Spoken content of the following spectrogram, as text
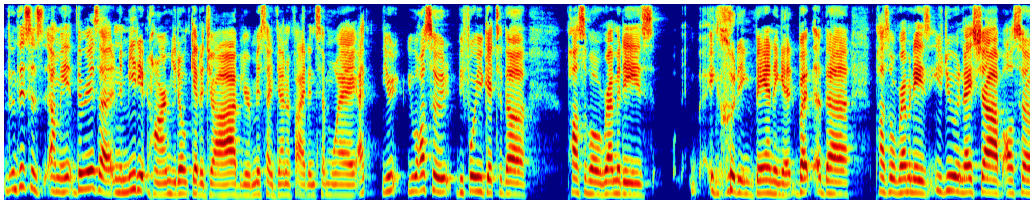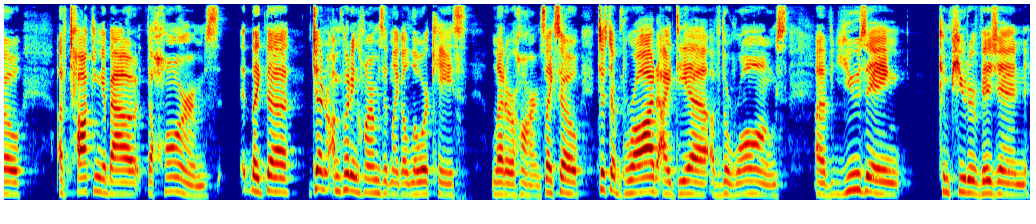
this is I mean there is a, an immediate harm. You don't get a job. You're misidentified in some way. I, you you also before you get to the possible remedies including banning it, but the possible remedies, you do a nice job also of talking about the harms, like the general, I'm putting harms in like a lowercase letter harms. Like, so just a broad idea of the wrongs of using computer vision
